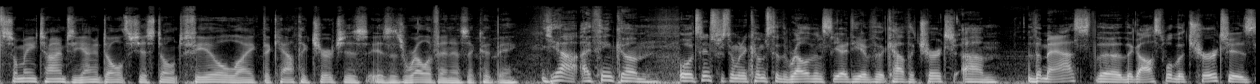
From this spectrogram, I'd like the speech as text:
so many times the young adults just don't feel like the Catholic Church is, is as relevant as it could be. Yeah, I think, um, well, it's interesting when it comes to the relevancy idea of the Catholic Church. Um, the Mass, the, the gospel, the church is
